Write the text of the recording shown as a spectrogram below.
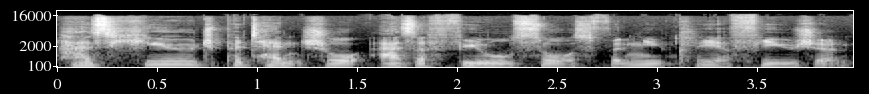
has huge potential as a fuel source for nuclear fusion.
